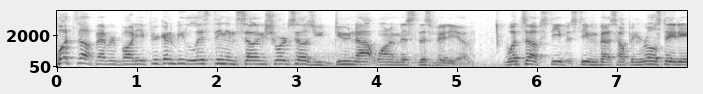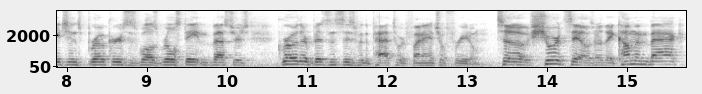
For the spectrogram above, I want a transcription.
What's up everybody? If you're to be listing and selling short sales, you do not want to miss this video. What's up, Steve at Steve Invest, helping real estate agents, brokers, as well as real estate investors grow their businesses with a path toward financial freedom. So short sales, are they coming back?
